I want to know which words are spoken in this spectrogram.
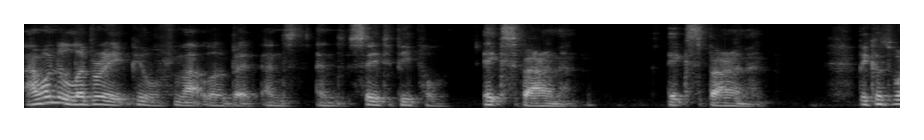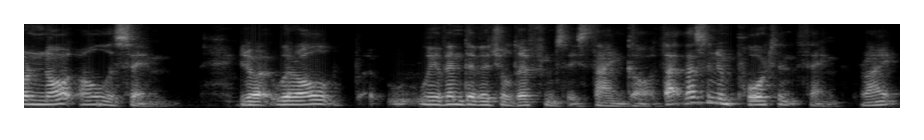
I want to liberate people from that a little bit and and say to people, experiment, experiment, because we're not all the same. You know, we're all we have individual differences, thank God. That, that's an important thing, right?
